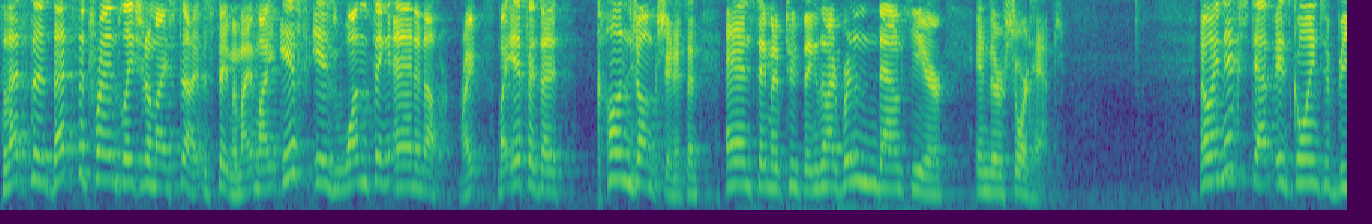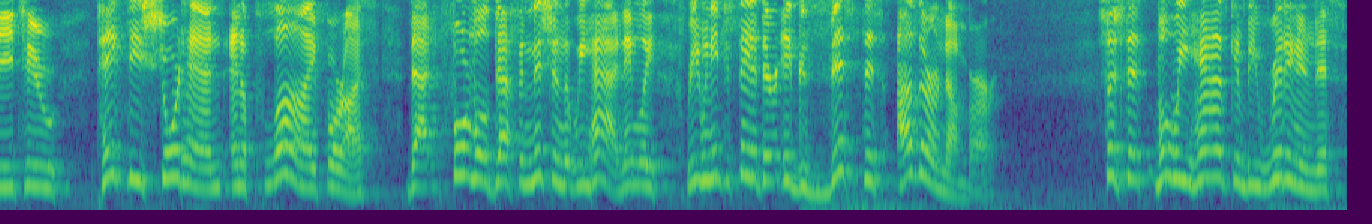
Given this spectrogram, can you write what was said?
So that's the, that's the translation of my st statement. My, my if is one thing and another, right? My if is a conjunction. It's an and statement of two things, and I've written them down here in their shorthand. Now my next step is going to be to take these shorthands and apply for us that formal definition that we had. Namely, we, we need to say that there exists this other number such that what we have can be written in this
